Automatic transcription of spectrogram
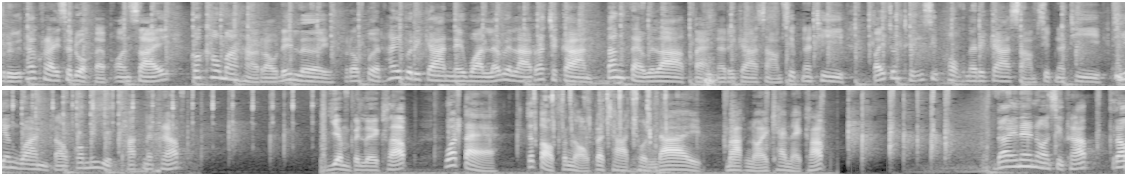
หรือถ้าใครสะดวกแบบออนไซต์ ก็เข้ามาหาเราได้เลย เราเปิดให้บริการในวันและเวลาราชการ ตั้งแต่เวลา 8 นาฬิกา 30 นาที ไปจนถึง 16 นาฬิกา 30 นาที เที่ยงวันเราก็ไม่หยุดพักนะครับ เยี่ยมไปเลยครับ ว่าแต่จะตอบสนองประชาชนได้ มากน้อยแค่ไหนครับ ได้แน่นอนสิครับ เรา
